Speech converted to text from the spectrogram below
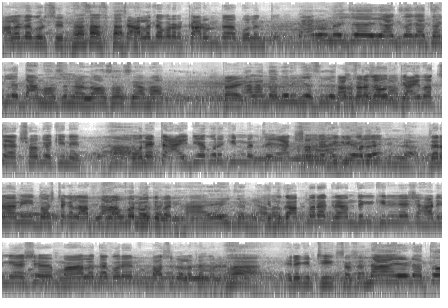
আলাদা করছেন? আচ্ছা, আলাদা করার কারণটা বলেন তো। কারণ এই যে এক জায়গায় থাকলে দাম হচ্ছে না লস হচ্ছে আমার। তাই? আলাদা করে বেছিলে আপনারা যখন গাই বাচ্চা একসঙ্গে কিনেন হ্যাঁ। তখন একটা আইডিয়া করে কিনবেন যে একসঙ্গে বিক্রি idea করলে যেন আমি দশ টাকা লাভ লাভ লাভবান হতে পারি। হ্যাঁ কিন্তু। আপনারা গ্রাম থেকে কিনে নিয়ে এসে হাটে নিয়ে এসে মা আলাদা করেন বাছুর আলাদা করেন। হ্যাঁ। এটা কি ঠিক চাচা? না এটা তো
